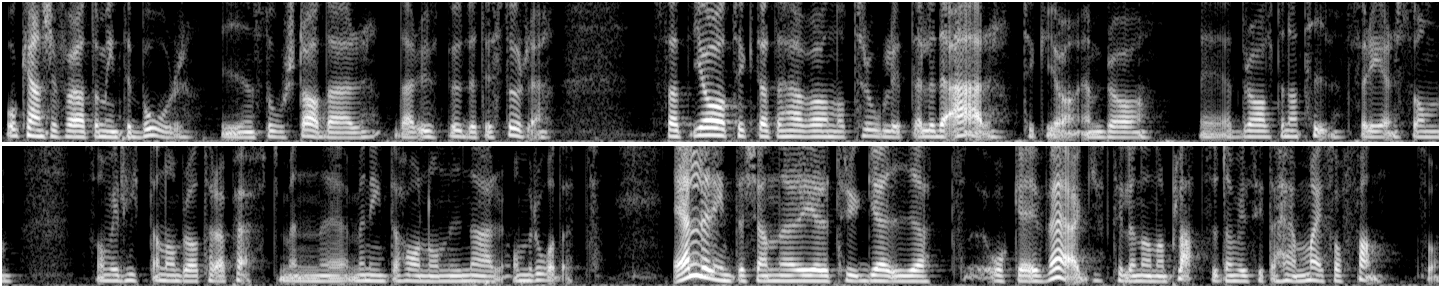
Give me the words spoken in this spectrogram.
Och kanske för att de inte bor i en storstad där, där utbudet är större. Så att jag tyckte att det här var en otroligt, eller det är, tycker jag, en bra, eh, ett bra alternativ för er som, som vill hitta någon bra terapeut men, eh, men inte har någon i närområdet. Eller inte känner er trygga i att åka iväg till en annan plats utan vill sitta hemma i soffan. Så.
